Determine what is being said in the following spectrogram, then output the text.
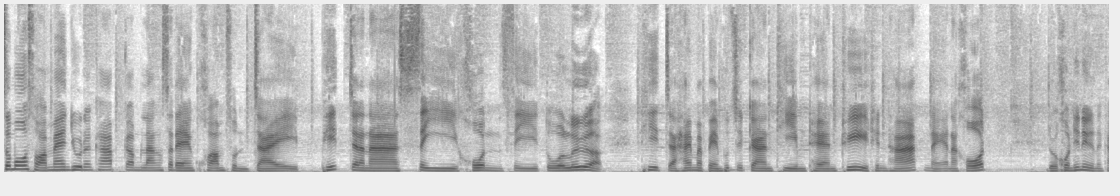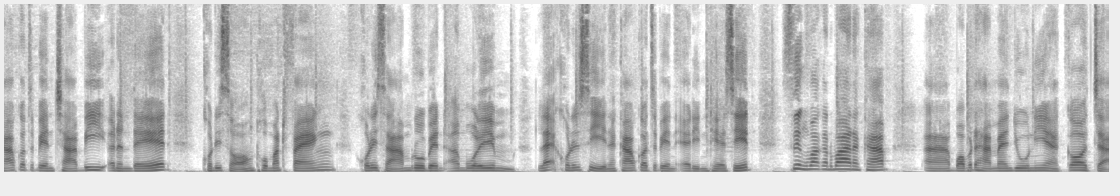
สโมสรแมนยูนะครับกำลังแสดงความสนใจพิจารณา 4 คน 4 ตัวเลือก ที่จะให้มาเป็นผู้จัดการทีมแทนที่เทนฮากในอนาคต โดยคนที่1นนะครับก็จะเป็นชาบี้เอร์นันเดสคนที่ 2 โทมัสแฟงคนที่ 3 รูเบนอามูริม และคนที่4นะครับก็จะเป็นเอดินเทซิสซึ่งว่ากันว่านะครับอบอร์ดปริหานแมนยูเนี่ยก็จะ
